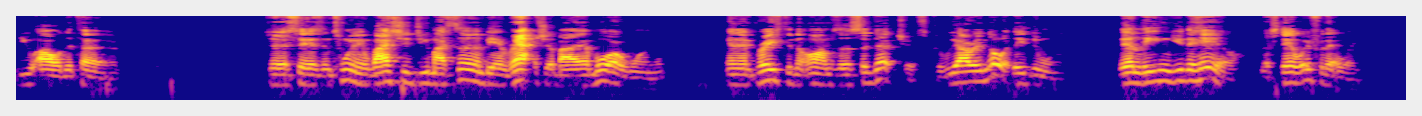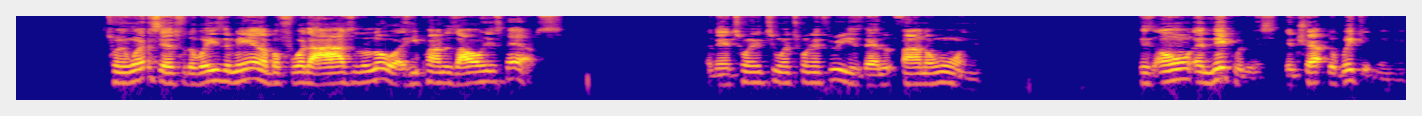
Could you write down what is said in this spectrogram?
you all the time. So it says in 20, why should you, my son, be enraptured by a immoral woman and embraced in the arms of a seductress? Because we already know what they're doing. They're leading you to hell. Let's stay away from that way. 21 says, For the ways of men are before the eyes of the Lord. He ponders all his paths. And then 22 and 23 is that final warning. His own iniquities entrap the wicked man,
